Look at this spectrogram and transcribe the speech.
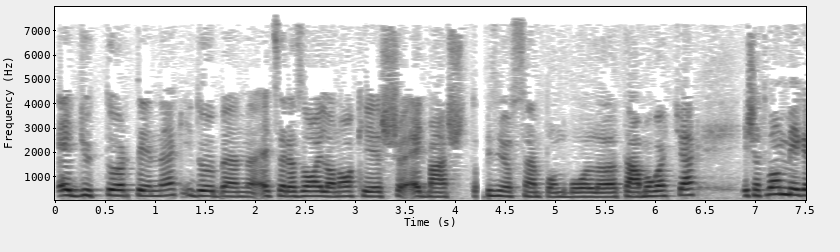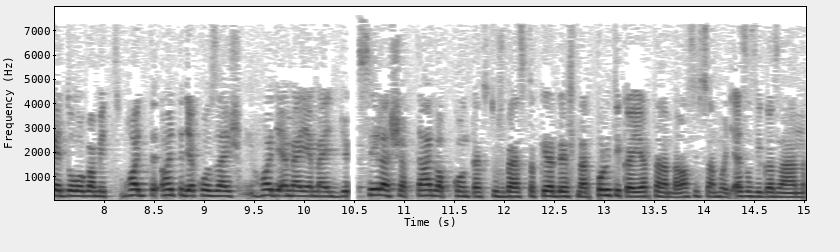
együtt történnek, időben egyszerre zajlanak, és egymást bizonyos szempontból támogatják. És hát van még egy dolog, amit hagyd, hagy tegyek hozzá, és hagy emeljem egy szélesebb, tágabb kontextusba ezt a kérdést, mert politikai értelemben azt hiszem, hogy ez az igazán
